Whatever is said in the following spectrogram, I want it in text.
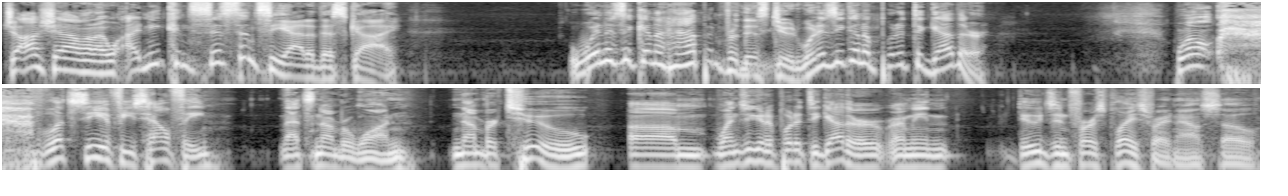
Josh Allen? I, I need consistency out of this guy. When is it going to happen for this dude? When is he going to put it together? Well, let's see if he's healthy. That's number one. Number two, um, when's he going to put it together? I mean, dude's in first place right now. So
